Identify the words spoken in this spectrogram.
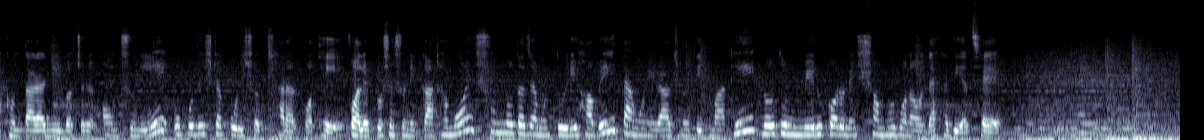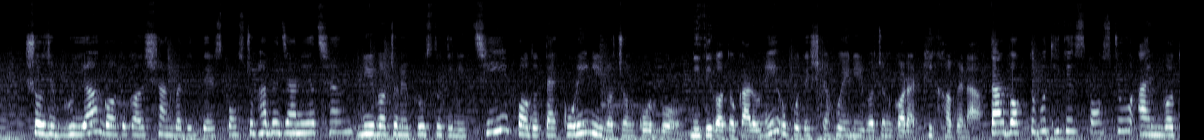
এখন তারা নির্বাচনে অংশ নিয়ে উপদেষ্টা পরিষদ ছাড়ার পথে। ফলে প্রশাসনিক কাঠামোয় শূন্যতা যেমন তৈরি হবে তেমনই রাজনৈতিক মাঠে নতুন মেরুকরণের সম্ভাবনাও দেখা দিয়েছে। সজীব ভুইয়া গতকাল সাংবাদিকদের স্পষ্টভাবে জানিয়েছেন, নির্বাচনের প্রস্তুতি নিচ্ছি, পদত্যাগ করেই নির্বাচন করব। নীতিগত কারণে উপদেষ্টা হয়ে নির্বাচন করা ঠিক হবে না। তার বক্তব্য থেকে স্পষ্ট, আইনগত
